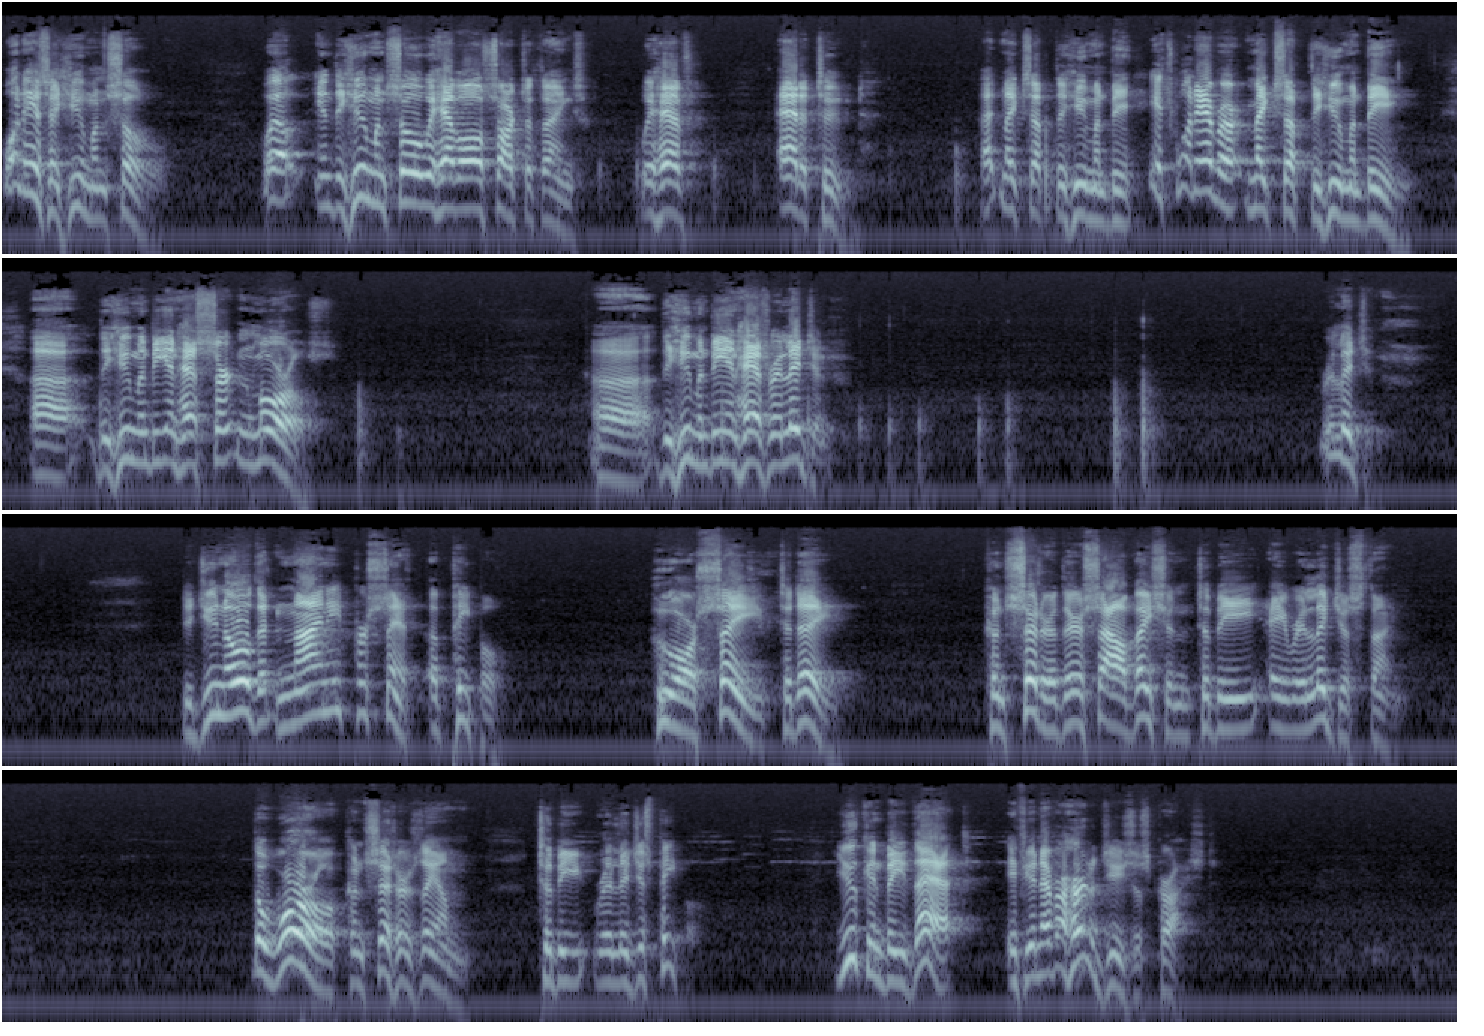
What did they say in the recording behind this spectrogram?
What is a human soul? Well, in the human soul, we have all sorts of things. We have attitude. That makes up the human being. It's whatever makes up the human being. Uh, the human being has certain morals. Uh, the human being has religion. Religion. Did you know that 90% of people who are saved today consider their salvation to be a religious thing. The world considers them to be religious people. You can be that if you never heard of Jesus Christ.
